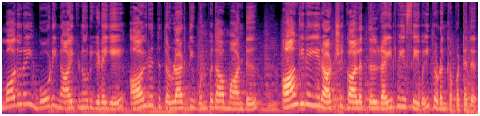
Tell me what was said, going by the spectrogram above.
மதுரை போடி நாயக்கனூர் இடையே ஆயிரத்து தொள்ளாயிரத்தி ஒன்பதாம் ஆண்டு ஆங்கிலேயர் ஆட்சி காலத்தில் ரயில்வே சேவை தொடங்கப்பட்டது.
